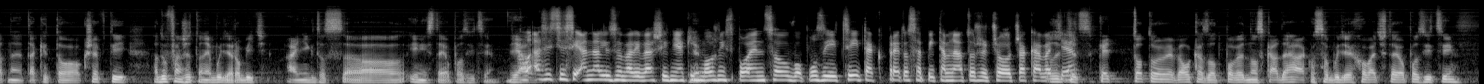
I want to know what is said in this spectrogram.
žiadne takéto kšefty a dúfam, že to nebude robiť aj nikto z uh, iný z tej opozície. Ja... Ale asi ste si analyzovali vašich nejakých ja. možných spojencov v opozícii, tak preto sa pýtam na to, že čo očakávate. Keď toto je veľká zodpovednosť KDH, ako sa bude chovať v tej opozícii,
